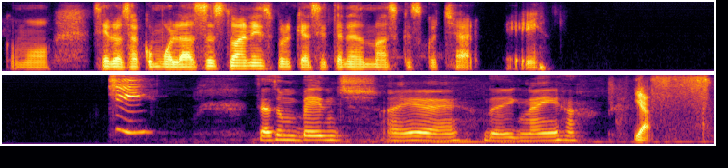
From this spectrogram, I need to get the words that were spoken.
como si los acumulaste tuanis porque así tenés más que escuchar. Eh. Sí. Se hace un bench ahí de, de digna hija. Yes.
